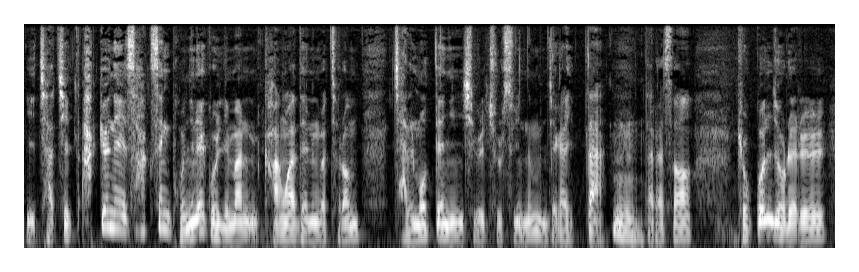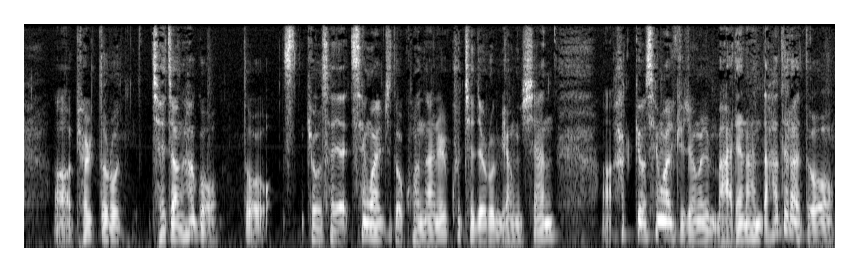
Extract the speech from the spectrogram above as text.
이 자칫 학교 내에서 학생 본인의 권리만 강화되는 것처럼 잘못된 인식을 줄 수 있는 문제가 있다. 음. 따라서 교권 조례를 어, 별도로 제정하고 또 교사의 생활지도 권한을 구체적으로 명시한 어, 학교 생활 규정을 마련한다 하더라도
